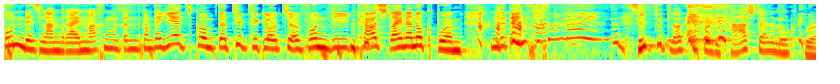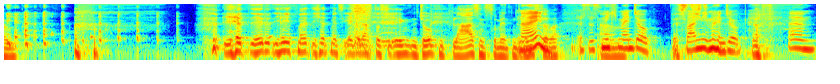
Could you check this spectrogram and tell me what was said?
Bundesland reinmachen und dann kommt da, jetzt kommt der Zipfelklatscher von die Karsteiner Nockburm. Und du denkst dir so, Zipfelklatscher von die Karsteiner Nockburm. Ich hätte, ich, hätte, ich, hätte mir, ich hätte mir jetzt eher gedacht, dass du irgendeinen Joke mit Blasinstrumenten Nein, bringst, aber das ist nicht mein Joke. das Das war nie mein Joke. Ja. Ähm,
